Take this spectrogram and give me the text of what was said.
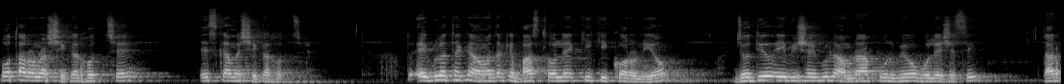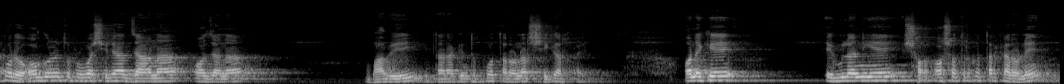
প্রতারণার শিকার হচ্ছে স্ক্যামের শিকার হচ্ছে। তো এগুলো থেকে আমাদেরকে বাঁচতে হলে কি কি করণীয়? যদিও এই বিষয়গুলো আমরা পূর্বেও বলে এসেছি। তারপরে অগণিত প্রবাসীরা জানা, অজানা ভাবেই তারা কিন্তু প্রতারণার শিকার হয়। অনেকে এগুলা নিয়ে অসতর্কতার কারণে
